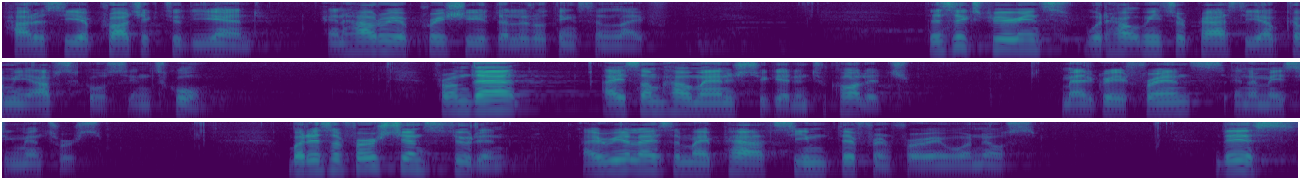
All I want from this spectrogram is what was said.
how to see a project to the end, and how to appreciate the little things in life. This experience would help me surpass the upcoming obstacles in school. From that, I somehow managed to get into college, met great friends and amazing mentors. But as a first-gen student, I realized that my path seemed different for everyone else. This,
